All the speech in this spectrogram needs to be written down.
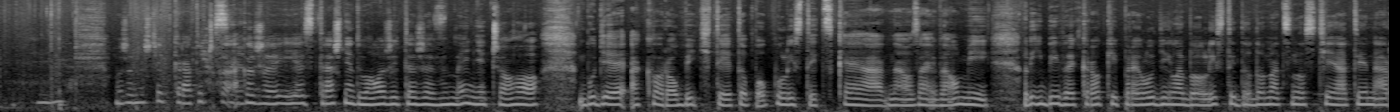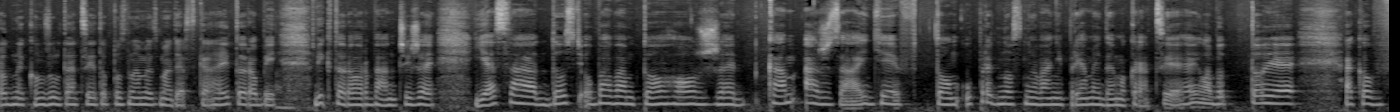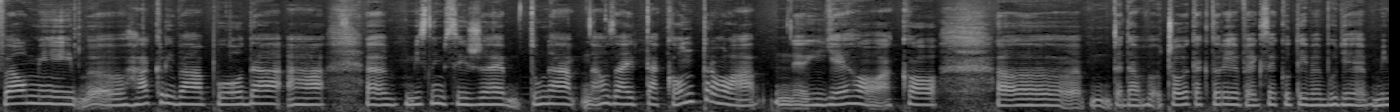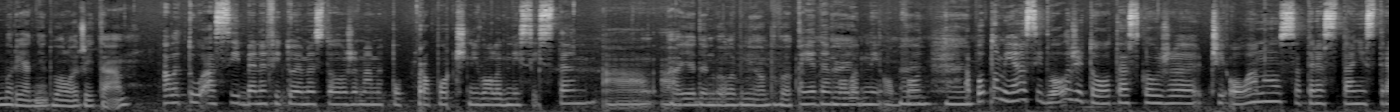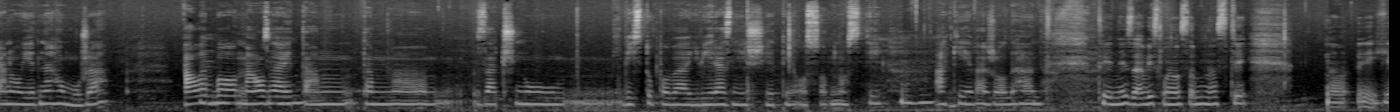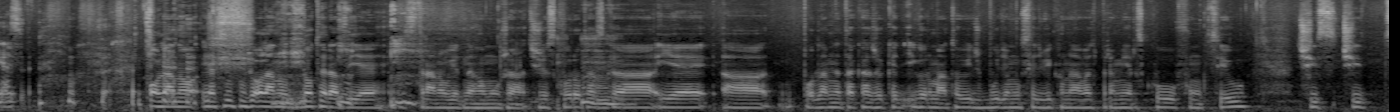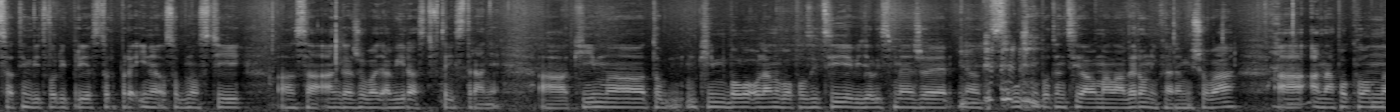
Môžem ešte kratučko, akože je strašne dôležité, že v mene čoho bude ako robiť tieto populistické a naozaj veľmi líbivé kroky pre ľudí, lebo listy do domácnosti a tie národné konzultácie, to poznáme z Maďarska, hej, to robí Viktor Orbán. Čiže ja sa dosť obávam toho, že kam až zajde v tom uprednostňovaní priamej demokracie, hej? lebo to je ako veľmi e, haklivá pôda a e, myslím si, že tu na, naozaj tá kontrola jeho ako e, teda človeka, ktorý je v exekutíve, bude mimoriadne dôležitá. Ale tu asi benefitujeme z toho, že máme proporčný volebný systém. A, a, a jeden volebný obvod. A jeden hej, volebný obvod. Hej, hej. A potom je asi dôležitou otázkou, že či Olano sa teraz stane stranou jedného muža, alebo mm. naozaj mm. tam, tam e, začnú vystupovať výraznejšie tie osobnosti. Mm-hmm. Aký je váš odhad? Tie nezávislé osobnosti. No, ja... Olano, ja si myslím, že Olano doteraz je stranou jedného muža. Čiže skôr otázka je a, podľa mňa taká, že keď Igor Matovič bude musieť vykonávať premiérskú funkciu, či, či sa tým vytvorí priestor pre iné osobnosti sa angažovať a vyrásť v tej strane. A kým, to, kým bolo Oľano v opozícii, videli sme, že slušný potenciál mala Veronika Remišová a, a napokon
